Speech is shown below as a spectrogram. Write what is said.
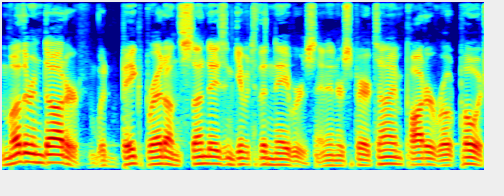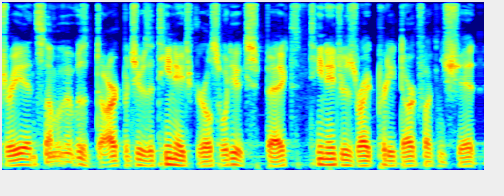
Mother and daughter would bake bread on Sundays and give it to the neighbors, and in her spare time, Potter wrote poetry, and some of it was dark, but she was a teenage girl, so what do you expect? Teenagers write pretty dark fucking shit.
